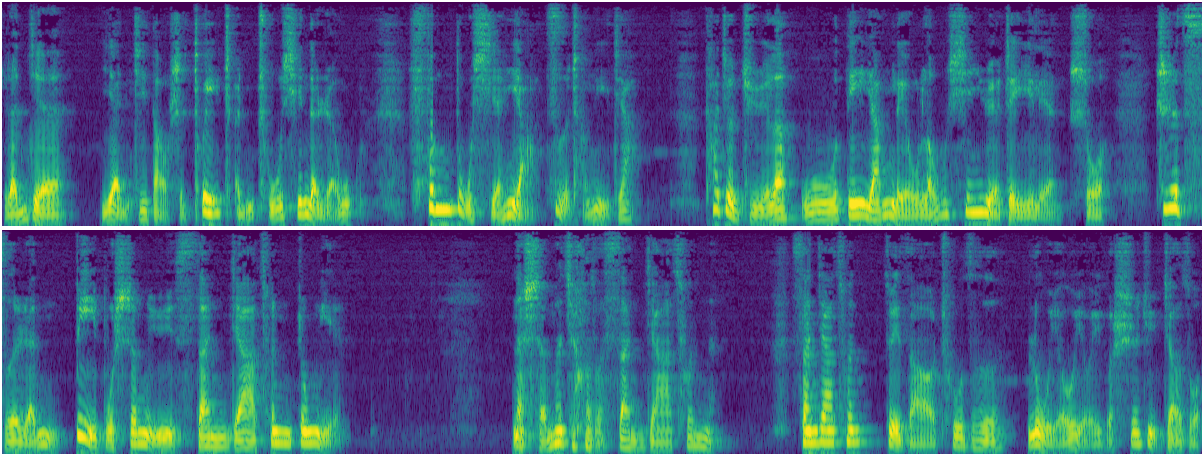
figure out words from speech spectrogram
人家晏几道是推陈出新的人物，风度娴雅，自成一家。他就举了“舞堤杨柳楼新月”这一联，说：“知此人必不生于三家村中也。”那什么叫做三家村呢？三家村最早出自陆游有一个诗句，叫做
